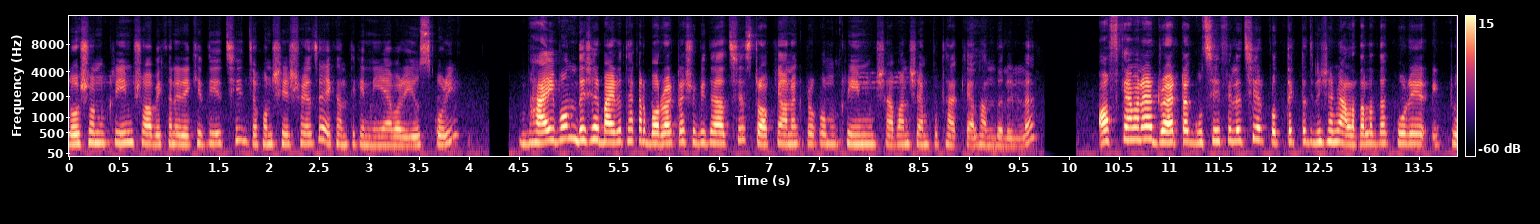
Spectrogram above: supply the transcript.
লোশন ক্রিম সব এখানে রেখে দিয়েছি। যখন শেষ হয়ে যায়, এখান থেকে নিয়ে আবার ইউজ করি। ভাই বোন দেশের বাইরে থাকার বড় একটা সুবিধা আছে, স্টকে অনেক রকম ক্রিম, সাবান, শ্যাম্পু থাকে, আলহামদুলিল্লাহ। অফ ক্যামেরায় ড্রয়ারটা গুছিয়ে ফেলেছি আর প্রত্যেকটা জিনিস আমি আলাদা আলাদা করে একটু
